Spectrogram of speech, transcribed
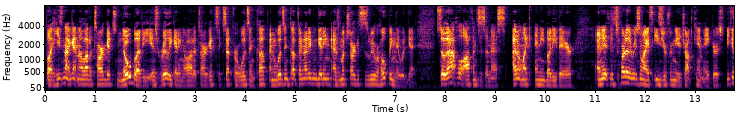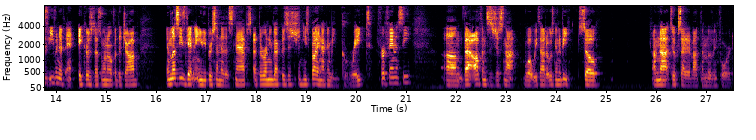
but he's not getting a lot of targets. Nobody is really getting a lot of targets except for Woods and Kupp. And Woods and Kupp, they're not even getting as much targets as we were hoping they would get. So that whole offense is a mess. I don't like anybody there. And it, it's part of the reason why it's easier for me to drop Cam Akers because even if Akers does win over the job, unless he's getting 80% of the snaps at the running back position, he's probably not going to be great for fantasy um, that offense is just not what we thought it was going to be. So I'm not too excited about them moving forward.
